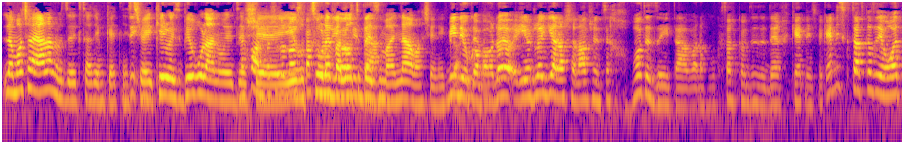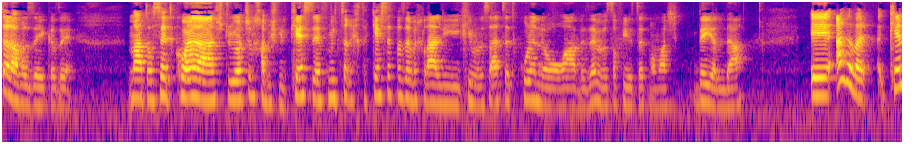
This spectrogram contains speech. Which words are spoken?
למרות שהיה לנו את זה קצת עם קטניס, שכאילו הסבירו לנו את זה, נכון, לא שירצו להיות לבלות. בזמנה, מה שנקרא. בדיוק, אבל עוד לא, היא עוד לא הגיעה לשלב שנצטרך לחוות את זה איתה, אבל אנחנו קצת מקבלים את זה דרך קטניס, וקטניס קצת כזה יורדת עליו על זה, היא כזה, מה, אתה עושה את כל השטויות שלך בשביל כסף, מי צריך את הכסף הזה בכלל, היא כאילו מנסה לצאת כולה נאורה וזה, ובסוף היא יוצאת ממש די ילדה. אה, אגב, כן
